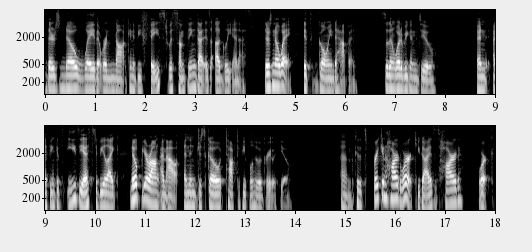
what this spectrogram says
there's no way that we're not going to be faced with something that is ugly in us there's no way it's going to happen so then what are we going to do and i think it's easiest to be like nope you're wrong i'm out and then just go talk to people who agree with you um because it's freaking hard work you guys it's hard work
